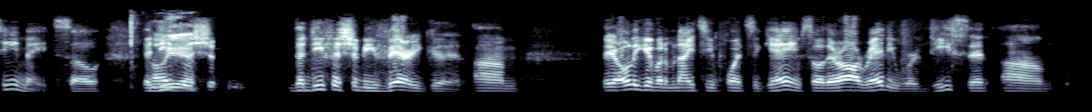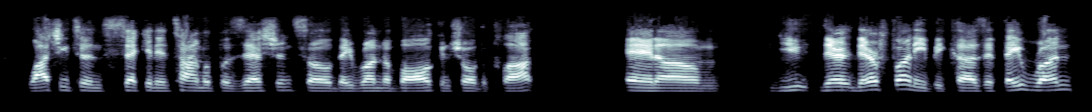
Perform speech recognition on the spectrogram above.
teammates. So the oh, defense yeah. should the defense should be very good. Um, they're only giving them 19 points a game, so they're already were decent. Um, Washington's second in time of possession, so they run the ball, control the clock, and um, you they're they're funny because if they run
